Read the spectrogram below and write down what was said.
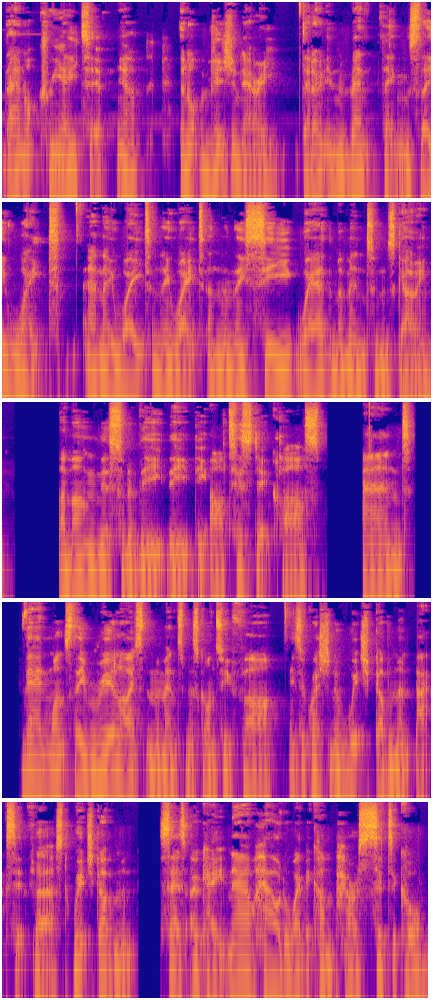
they're not creative. Yeah. They're not visionary. They don't invent things. They wait and they wait and they wait. And then they see where the momentum's going among the sort of the, the, the artistic class. And then once they realize the momentum has gone too far, it's a question of which government backs it first, which government says, okay, now how do I become parasitical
